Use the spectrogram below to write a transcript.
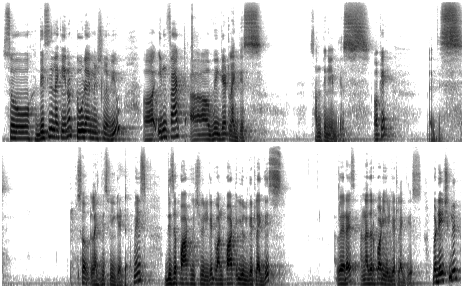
So, this is like you know two dimensional view. Uh, in fact, uh, we get like this, something like this, okay, like this. So, like this we get, means this is a part which we will get, one part you will get like this, whereas another part you will get like this. But actually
